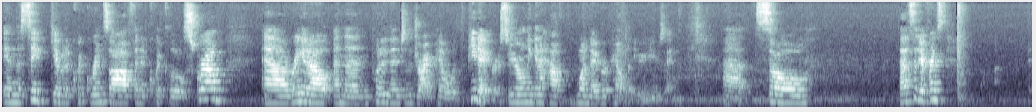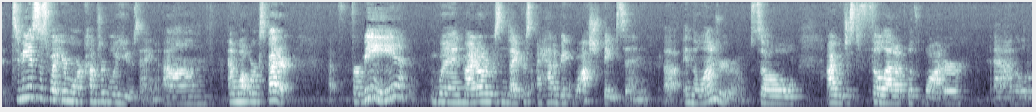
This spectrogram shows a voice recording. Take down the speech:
in the sink, give it a quick rinse off and a quick little scrub. Uh, wring it out, and then put it into the dry pail with the pee diapers. So you're only going to have one diaper pail that you're using. Uh, so that's the difference. To me, it's just what you're more comfortable using um, and what works better. For me, when my daughter was in diapers, I had a big wash basin uh, in the laundry room. So I would just fill that up with water and a little bit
